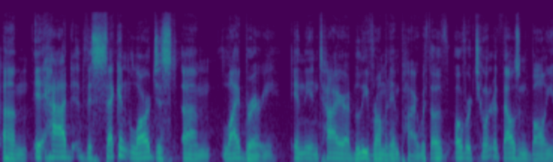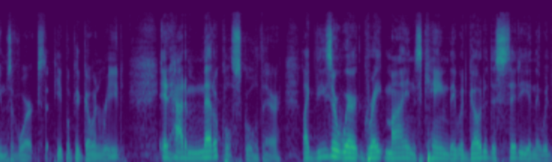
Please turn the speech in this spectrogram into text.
Um, it had the second largest um, library in the entire, I believe, Roman Empire with over 200,000 volumes of works that people could go and read. It had a medical school there. Like these are where great minds came. They would go to the city and they would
